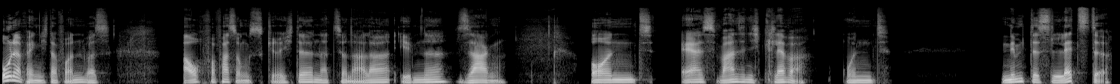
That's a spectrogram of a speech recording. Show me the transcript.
unabhängig davon, was auch Verfassungsgerichte nationaler Ebene sagen. Und er ist wahnsinnig clever und nimmt das letzte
